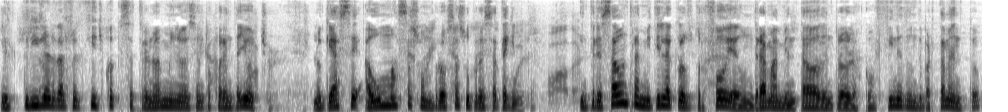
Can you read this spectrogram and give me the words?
el thriller de Alfred Hitchcock que se estrenó en 1948, lo que hace aún más asombrosa su proeza técnica. Interesado en transmitir la claustrofobia de un drama ambientado dentro de los confines de un departamento,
